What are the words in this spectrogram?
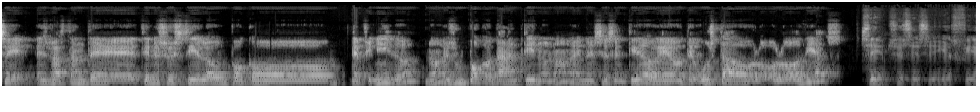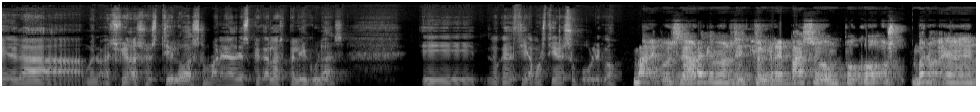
Sí, es bastante, tiene su estilo un poco definido, ¿no? Es un poco Tarantino, ¿no? En ese sentido, que o te gusta o lo, o lo odias. Sí, sí, sí, sí. Es fiel a, bueno, es fiel a su estilo, a su manera de explicar las películas. Y lo que decíamos, tiene su público. Vale, pues ahora que hemos hecho el repaso un poco, os- bueno, eh,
